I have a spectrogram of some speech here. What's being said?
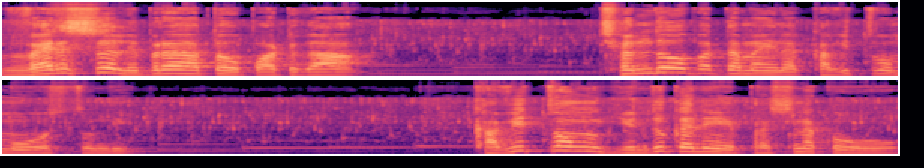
వెర్స్ లిబ్రాతో పాటుగా ఛందోబద్ధమైన కవిత్వము వస్తుంది. కవిత్వం ఎందుకనే ప్రశ్నకు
